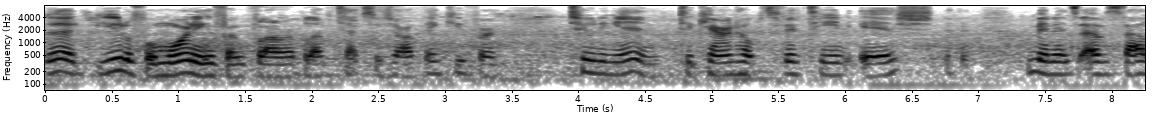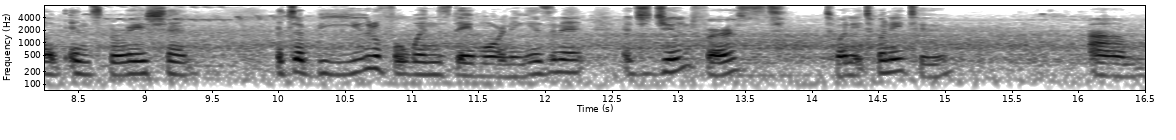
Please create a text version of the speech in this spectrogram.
good, beautiful morning from Flower Bluff, Texas, y'all. Thank you for tuning in to Karen Hope's 15 ish minutes of solid inspiration. It's a beautiful Wednesday morning, isn't it? It's June 1st, 2022. Um,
